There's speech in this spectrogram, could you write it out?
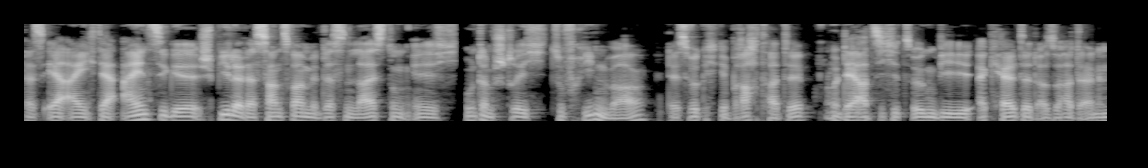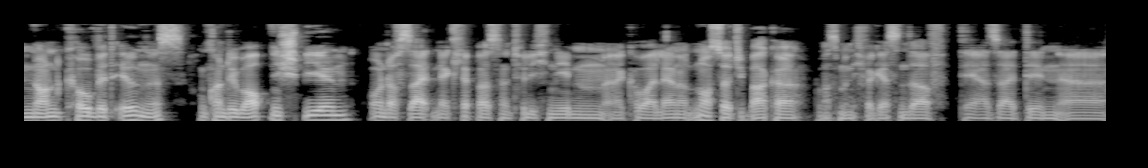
dass er eigentlich der einzige Spieler der Suns war, mit dessen Leistung ich unterm Strich zufrieden war, der es wirklich gebracht hatte. Und der hat sich jetzt irgendwie erkältet, also hatte eine Non-Covid-Illness und konnte überhaupt nicht spielen. Und auf Seiten der Clippers natürlich neben äh, Kawhi Leonard noch Serge Ibaka, was man nicht vergessen darf, der seit den äh,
